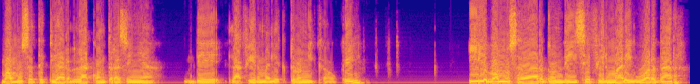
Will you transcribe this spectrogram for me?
vamos a teclear la contraseña de la firma electrónica, ¿ok? Y le vamos a dar donde dice firmar y guardar.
